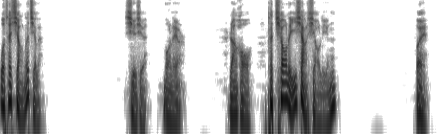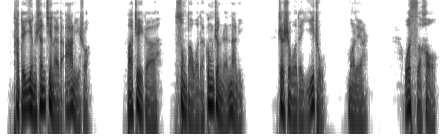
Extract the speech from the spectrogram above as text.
我才想了起来。谢谢，莫雷尔。然后他敲了一下小铃。喂，他对应声进来的阿里说：“把这个送到我的公证人那里，这是我的遗嘱，莫雷尔。我死后，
